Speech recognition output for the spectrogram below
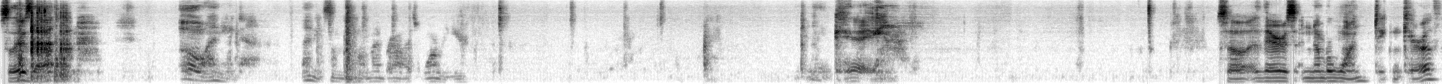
So there's that. Oh, I need I need something on my brow. It's warm in here. Okay. So there's number one taken care of.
